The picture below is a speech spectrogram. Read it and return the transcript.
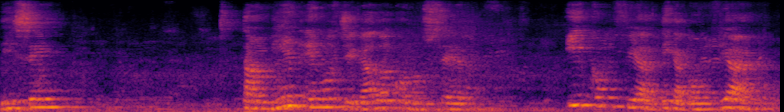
Dice, también hemos llegado a conocer y confiar, diga confiar,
